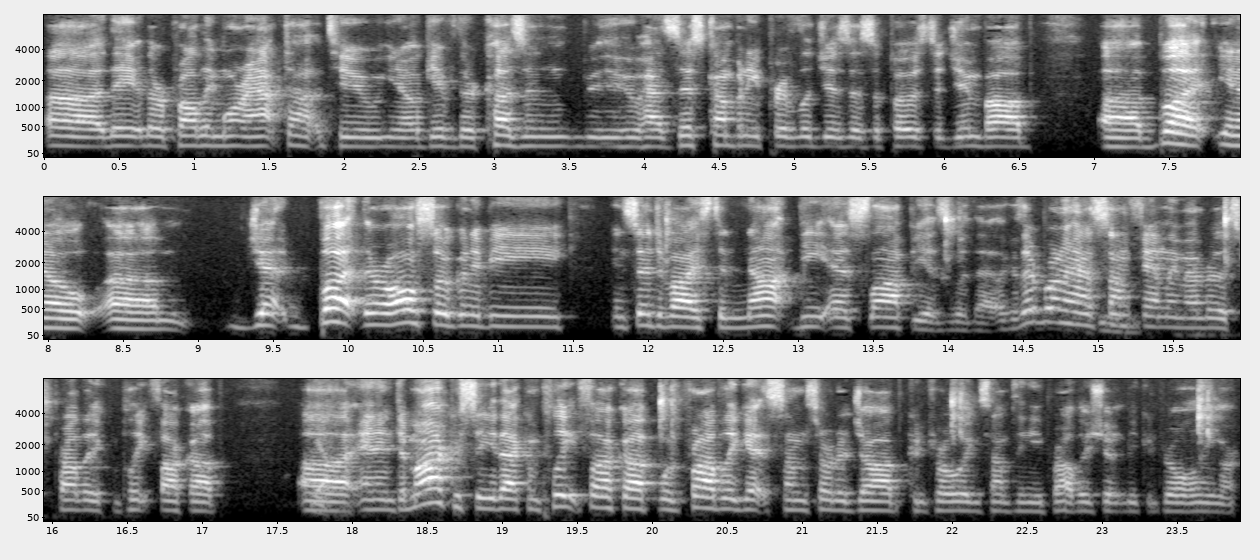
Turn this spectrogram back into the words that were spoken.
uh, they they're probably more apt to, to you know give their cousin who has this company privileges as opposed to Jim Bob. Uh, but you know, um, but they're also going to be incentivized to not be as sloppy as with that because everyone has some family member that's probably a complete fuck up. Uh, And in democracy, that complete fuck up would probably get some sort of job controlling something he probably shouldn't be controlling, or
